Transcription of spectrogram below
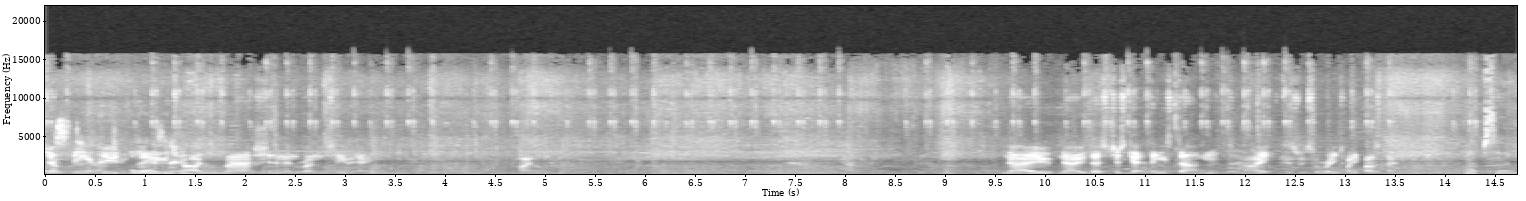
Jump into electric blue charge flash and then run to a pylon. No, no, let's just get things done tonight because it's already 20 past 10. Abso.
